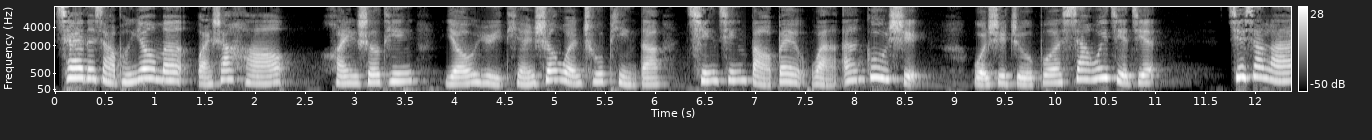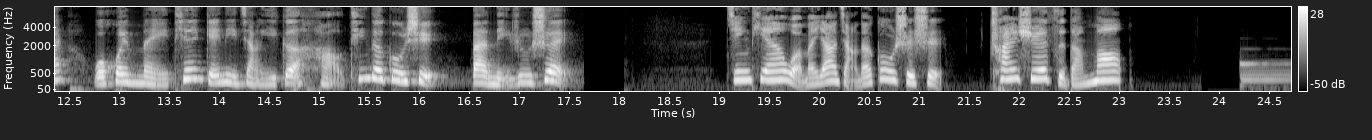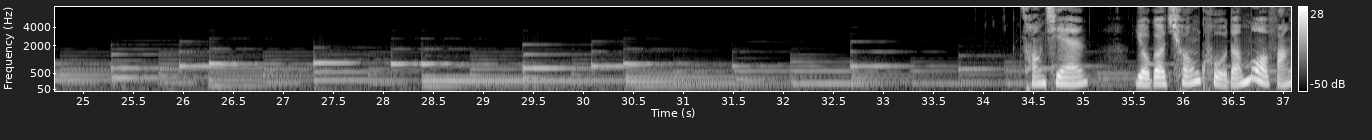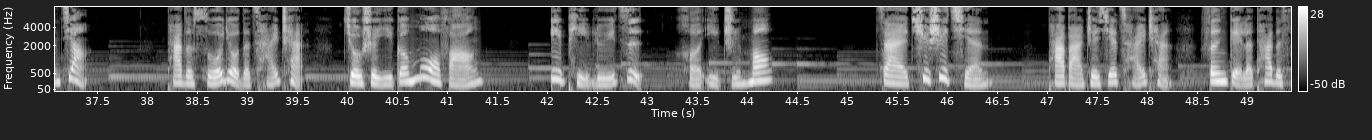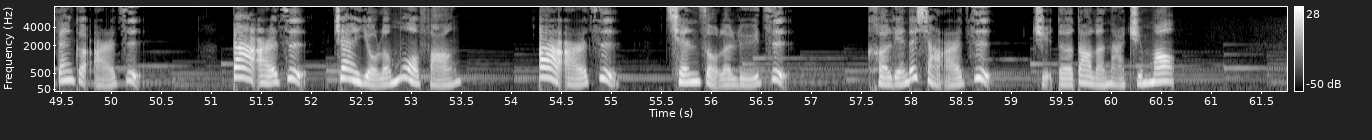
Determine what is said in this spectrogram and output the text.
亲爱的小朋友们，晚上好！欢迎收听由雨田声文出品的《亲亲宝贝晚安故事》，我是主播夏薇姐姐。接下来我会每天给你讲一个好听的故事，伴你入睡。今天我们要讲的故事是《穿靴子的猫》。从前有个穷苦的磨坊匠，他的所有的财产就是一个磨坊、一匹驴子和一只猫。在去世前，他把这些财产分给了他的三个儿子。大儿子占有了磨坊，二儿子牵走了驴子，可怜的小儿子只得到了那只猫。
